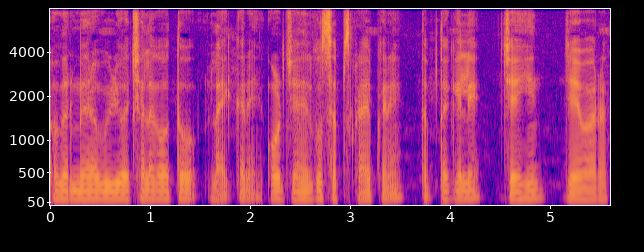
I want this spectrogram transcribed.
अगर मेरा वीडियो अच्छा लगा हो तो लाइक करें और चैनल को सब्सक्राइब करें। तब तक के लिए जय हिंद, जय भारत।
